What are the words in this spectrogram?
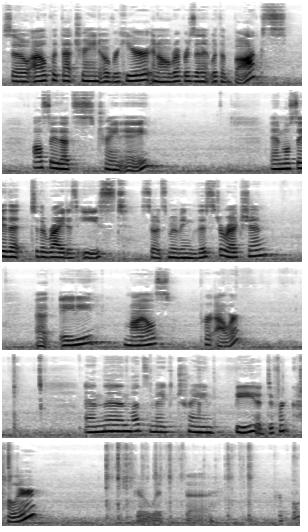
So I'll put that train over here and I'll represent it with a box. I'll say that's train A. And we'll say that to the right is east. So it's moving this direction at 80 miles per hour. And then let's make train B a different color. Go with the purple.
